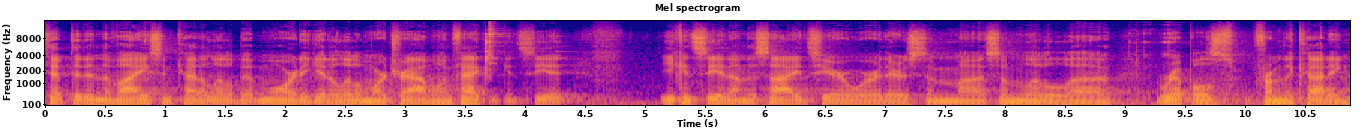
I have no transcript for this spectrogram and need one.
tipped it in the vise and cut a little bit more to get a little more travel. In fact, you can see it you can see it on the sides here where there's some uh, some little uh, ripples from the cutting.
